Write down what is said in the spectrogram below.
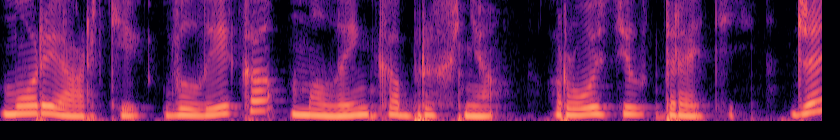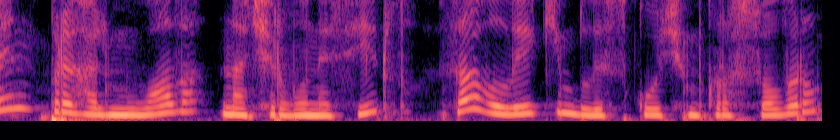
Моріарті Велика маленька брехня. Розділ третій. Джейн пригальмувала на червоне світло за великим блискучим кросовером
